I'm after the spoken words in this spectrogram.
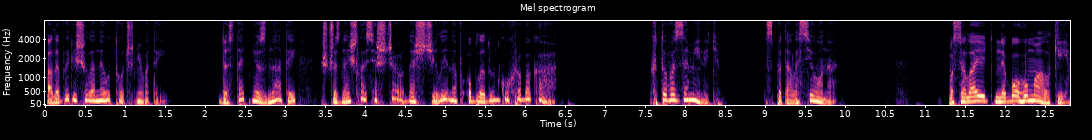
але вирішила не уточнювати. Достатньо знати, що знайшлася ще одна щілина в обладунку хробака. Хто вас замінить? спитала Сіона. Посилають небогу Малкі,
